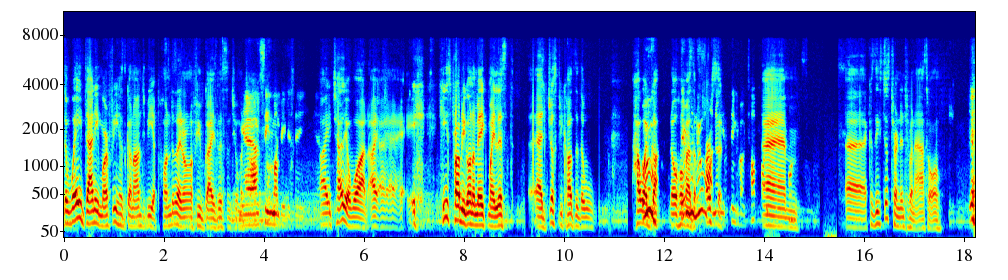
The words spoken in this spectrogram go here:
the way Danny Murphy has gone on to be a pundit, I don't know if you guys listened to him. Yeah. I've seen him on BBC. Yeah. I tell you what, I, I, I he's probably going to make my list uh, just because of the how I've got to know him as a a new one. Person. you think about top. Um, because he's just turned into an asshole.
